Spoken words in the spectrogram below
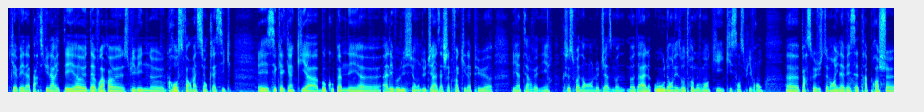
qui avait la particularité d'avoir suivi une grosse formation classique. Et c'est quelqu'un qui a beaucoup amené à l'évolution du jazz à chaque fois qu'il a pu y intervenir, que ce soit dans le jazz modal ou dans les autres mouvements qui, qui s'en suivront, euh, parce que justement, il avait cette approche euh,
